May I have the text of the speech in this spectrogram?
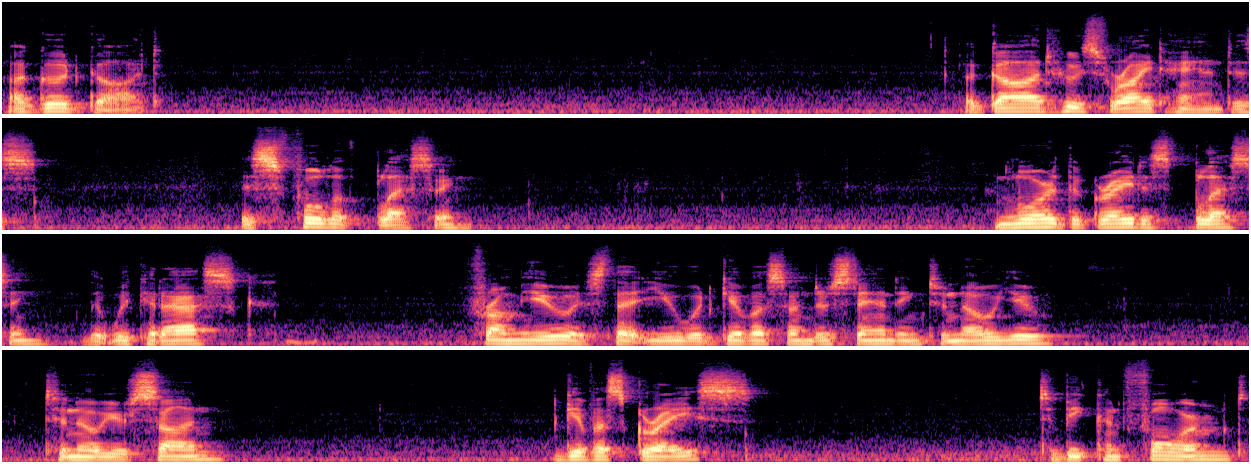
a good God, a God whose right hand is, is full of blessing. And Lord, the greatest blessing that we could ask from you is that you would give us understanding to know you, to know your Son. Give us grace to be conformed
